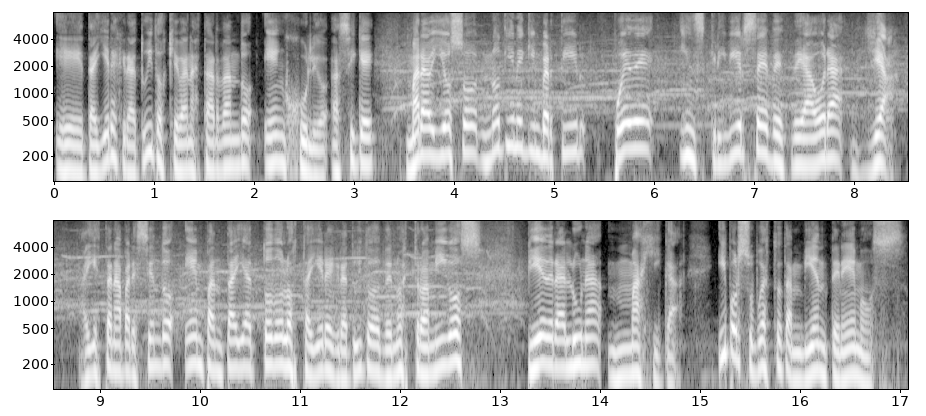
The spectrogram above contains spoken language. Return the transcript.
eh, talleres gratuitos que van a estar dando en julio. Así que maravilloso no tiene que invertir puede inscribirse desde ahora ya. Ahí están apareciendo en pantalla todos los talleres gratuitos de nuestros amigos Piedra Luna Mágica. Y por supuesto también tenemos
